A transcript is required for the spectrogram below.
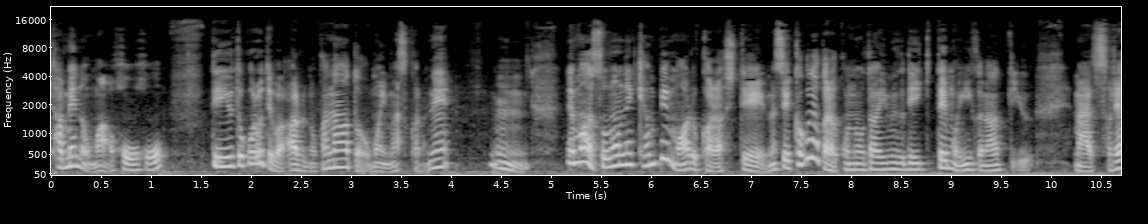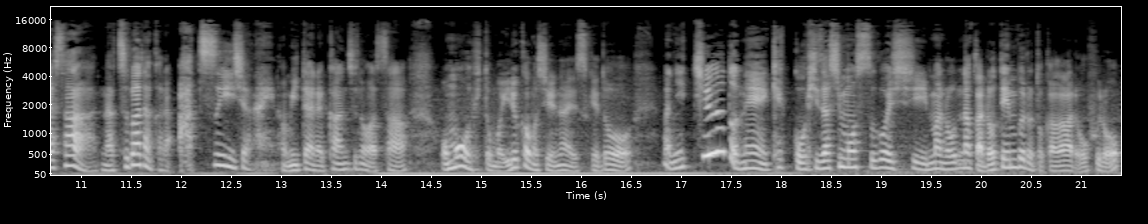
ためのまあ方法っていうところではあるのかなと思いますからね。うん。で、まあ、そのね、キャンペーンもあるからして、まあ、せっかくだからこのタイミングで行ってもいいかなっていう。まあ、そりゃさ、夏場だから暑いじゃないのみたいな感じのはさ、思う人もいるかもしれないですけど、まあ、日中だとね、結構日差しもすごいし、まあ、なんか露天風呂とかがあるお風呂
